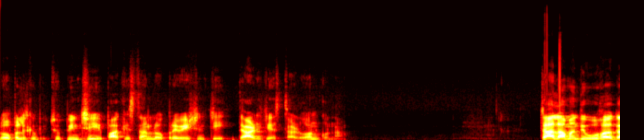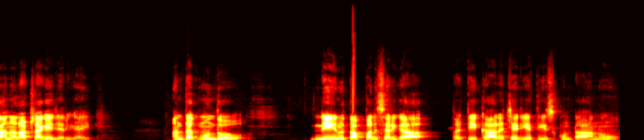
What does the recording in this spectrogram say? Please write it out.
లోపలికి చూపించి పాకిస్తాన్లో ప్రవేశించి దాడి చేస్తాడు అనుకున్నాం. చాలామంది ఊహాగానాలు అట్లాగే జరిగాయి. అంతకుముందు నేను తప్పనిసరిగా ప్రతీకార చర్య తీసుకుంటాను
